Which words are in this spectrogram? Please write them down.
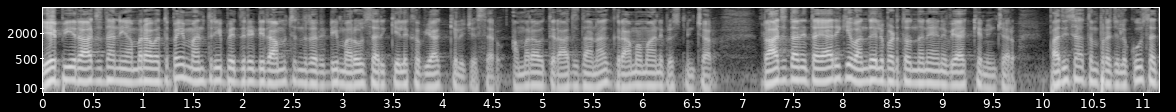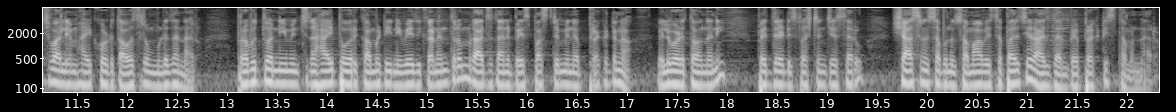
ఏపీ రాజధాని అమరావతిపై మంత్రి పెద్దిరెడ్డి రామచంద్రారెడ్డి మరోసారి కీలక వ్యాఖ్యలు చేశారు. అమరావతి రాజధాన గ్రామమా అని ప్రశ్నించారు. రాజధాని తయారీకి వందేలు పడుతోందని ఆయన వ్యాఖ్యానించారు. పది శాతం ప్రజలకు సచివాలయం హైకోర్టుతో అవసరం ఉండదన్నారు. ప్రభుత్వం నియమించిన హైపవర్ కమిటీ నివేదిక అనంతరం రాజధానిపై స్పష్టమైన ప్రకటన వెలువడుతోందని పెద్దిరెడ్డి స్పష్టం చేశారు. శాసనసభను సమావేశపరిచి రాజధానిపై ప్రకటిస్తామన్నారు.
